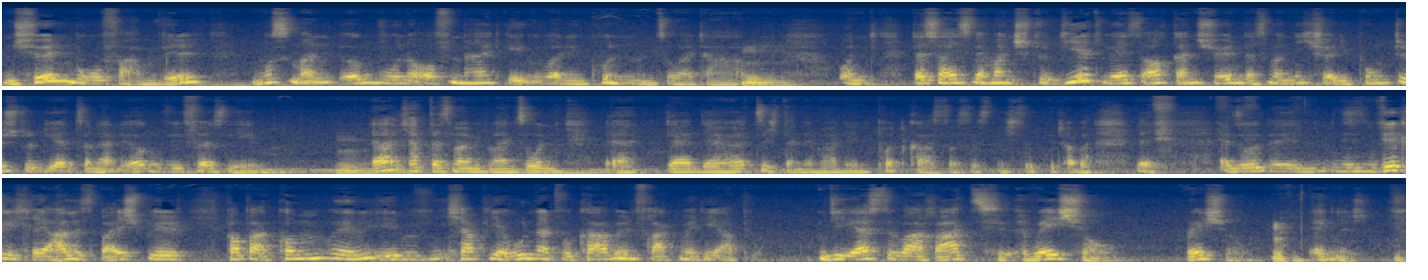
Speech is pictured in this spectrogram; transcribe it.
einen schönen Beruf haben will, muss man irgendwo eine Offenheit gegenüber den Kunden und so weiter haben. Mhm. Und das heißt, wenn man studiert, wäre es auch ganz schön, dass man nicht für die Punkte studiert, sondern irgendwie fürs Leben. Mhm. Ja, ich habe das mal mit meinem Sohn, äh, der, der hört sich dann immer den Podcast, das ist nicht so gut. Aber äh, also äh, ein wirklich reales Beispiel. Papa, komm, äh, ich habe hier 100 Vokabeln, frag mir die ab. Die erste war Ratio, Ratio, Ratio, mhm. Englisch. Mhm.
